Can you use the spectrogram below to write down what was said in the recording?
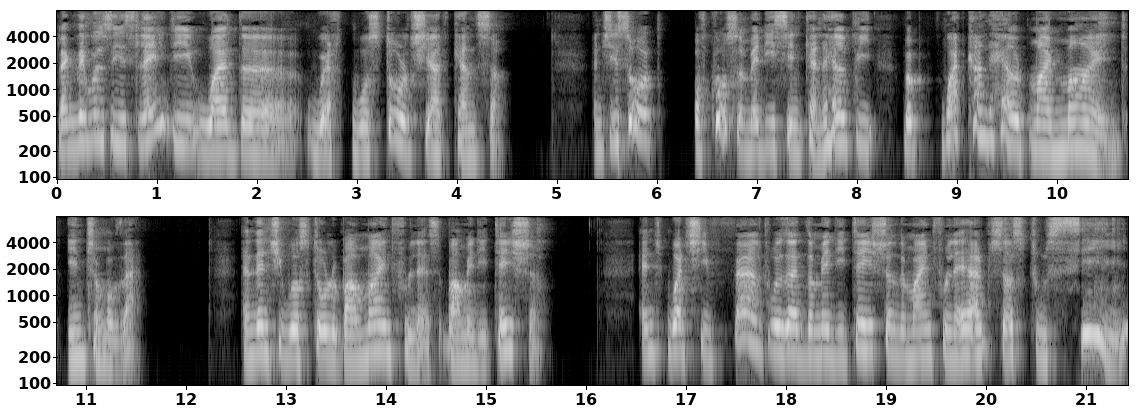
Like there was this lady who had, uh, was told she had cancer. And she thought, of course, a medicine can help me, but what can help my mind in terms of that? And then she was told about mindfulness, about meditation. And what she felt was that the meditation, the mindfulness helps us to see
